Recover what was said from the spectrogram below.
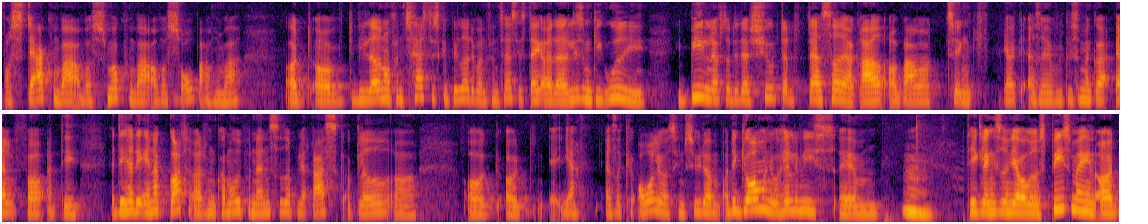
hvor stærk hun var, og hvor smuk hun var, og hvor sårbar hun var. Og, og vi lavede nogle fantastiske billeder, det var en fantastisk dag, og da jeg ligesom gik ud i, i bilen efter det der shoot, der, der sad jeg og græd og bare tænkte, jeg, altså jeg ville simpelthen gøre alt for, at det, at det her det ender godt, og at hun kommer ud på den anden side og bliver rask og glad, og, og, og ja, altså kan overleve sin sygdom. Og det gjorde hun jo heldigvis. Øhm, mm. Det er ikke længe siden, jeg var ude at spise med hende, og,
